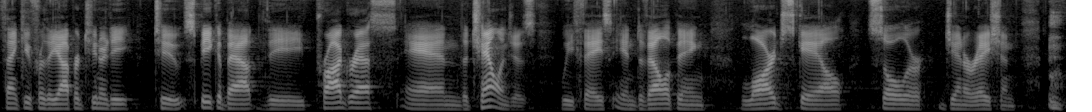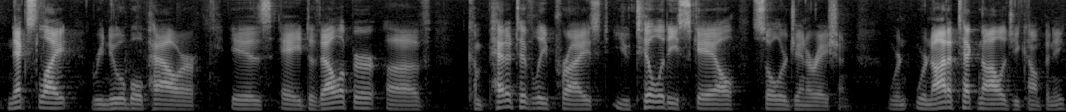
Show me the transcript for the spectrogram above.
Thank you for the opportunity to speak about the progress and the challenges we face in developing large-scale solar generation. Nextlight Renewable Power is a developer of competitively priced utility-scale solar generation. We're, we're not a technology company.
